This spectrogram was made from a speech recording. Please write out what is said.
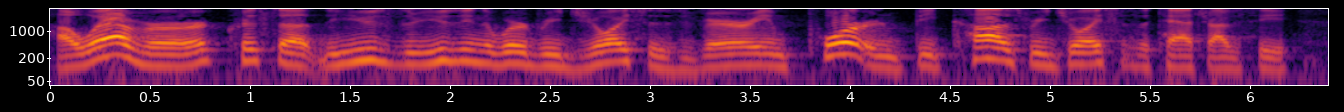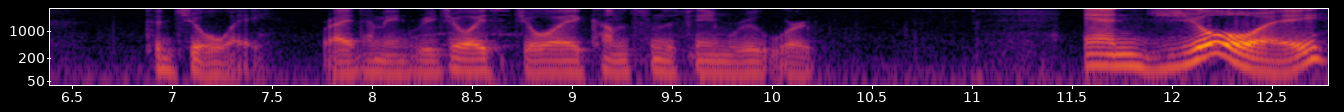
However, Krista, the use, the, using the word rejoice is very important because rejoice is attached, obviously, to joy, right? I mean, rejoice, joy comes from the same root word. And joy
